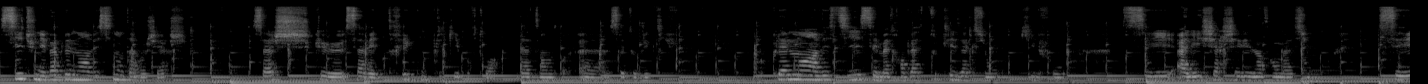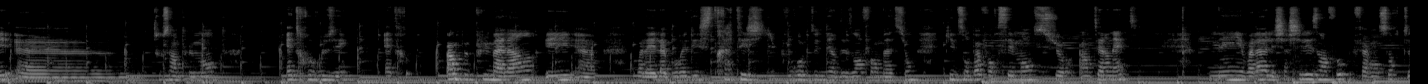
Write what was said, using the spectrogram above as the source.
Si tu n'es pas pleinement investi dans ta recherche, sache que ça va être très compliqué pour toi d'atteindre euh, cet objectif. Pleinement investi, c'est mettre en place toutes les actions qu'il faut, c'est aller chercher les informations, c'est euh, tout simplement être rusé, être un peu plus malin et euh, voilà, élaborer des stratégies pour obtenir des informations qui ne sont pas forcément sur Internet. Mais voilà, aller chercher les infos pour faire en sorte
